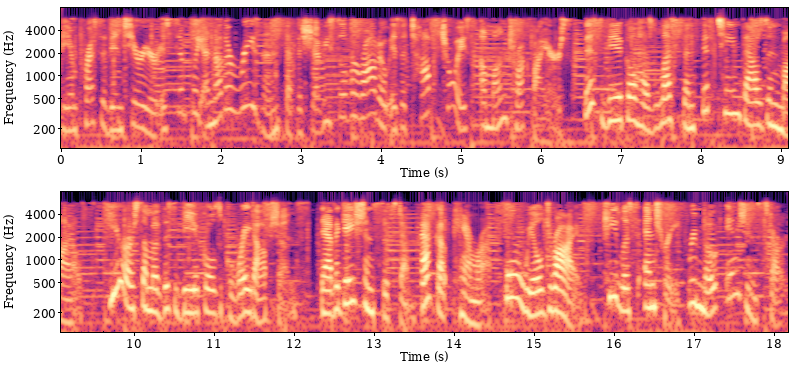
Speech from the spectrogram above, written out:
The impressive interior is simply another reason that the Chevy Silverado is a top choice among truck buyers. This vehicle has less than 15,000 miles. Here are some of this vehicle's great options. Navigation system, backup camera, four-wheel drive, keyless entry, remote engine start,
